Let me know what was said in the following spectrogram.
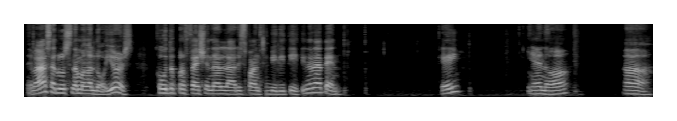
'di ba? Sa rules ng mga lawyers, Code of Professional ah, Responsibility. Tingnan natin. Okay? Yan oh. Ah.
